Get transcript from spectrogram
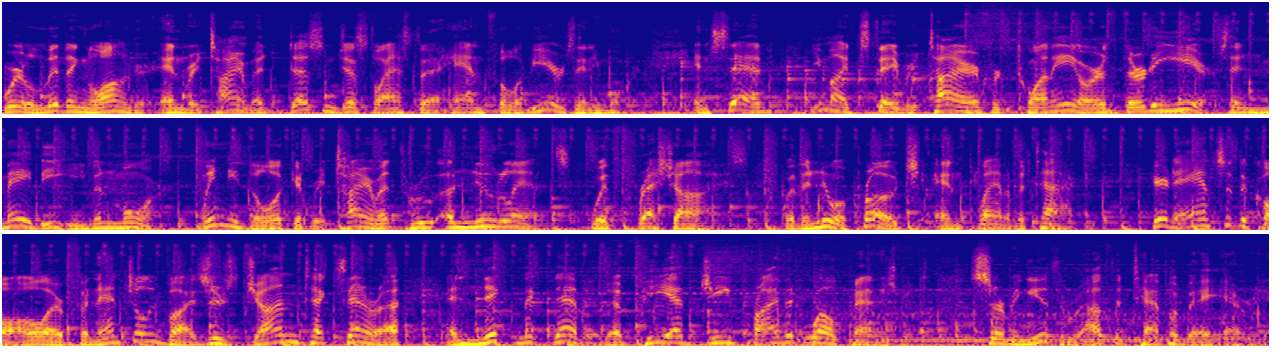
We're living longer, and retirement doesn't just last a handful of years anymore. Instead, you might stay retired for 20 or 30 years, and maybe even more. We need to look at retirement through a new lens, with fresh eyes, with a new approach and plan of attack. Here to answer the call are financial advisors John Teixeira and Nick McDevitt of PFG Private Wealth Management, serving you throughout the Tampa Bay area.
